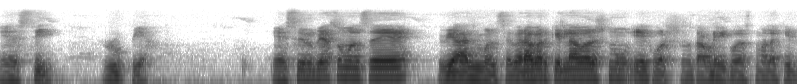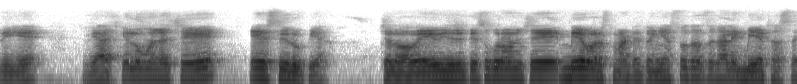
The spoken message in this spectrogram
એંસી. રૂપિયા. એંસી રૂપિયા શું મળશે? વ્યાજ મળશે. બરાબર? કેટલા વર્ષનું? એક વર્ષનું. તો આપણે એક વર્ષમાં લખી દઈએ. વ્યાજ કેટલું મળે છે? એંસી રૂપિયા. ચલો, હવે એવી જ રીતે શું કરવાનું છે? બે વર્ષ માટે. તો અહીંયા શું થશે? ખાલી બે થશે.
